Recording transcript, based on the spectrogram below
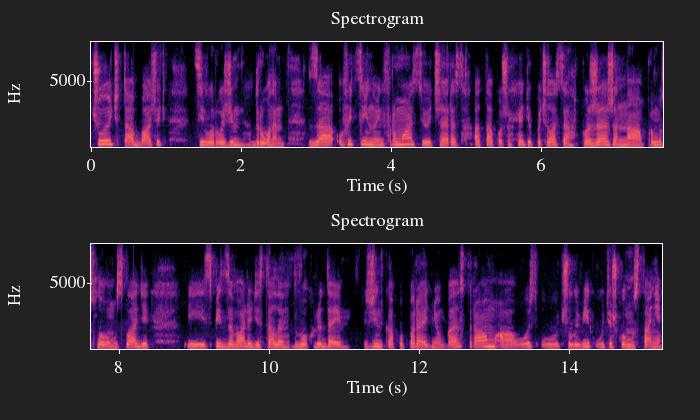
чують та бачать ці ворожі дрони. За офіційною інформацією, через атаку шахетів почалася пожежа на промисловому складі, і з під завалів дістали двох людей. Жінка попередньо без травм. А ось у чоловік у тяжкому стані.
